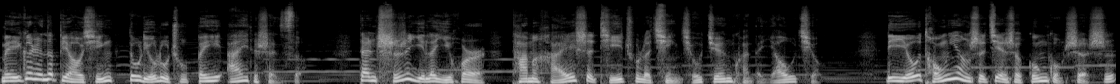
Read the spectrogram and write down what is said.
每个人的表情都流露出悲哀的神色，但迟疑了一会儿，他们还是提出了请求捐款的要求，理由同样是建设公共设施，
